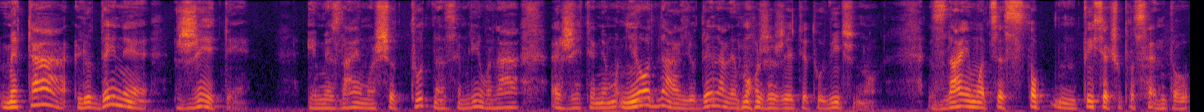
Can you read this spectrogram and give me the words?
Мета людини жити. І ми знаємо, що тут на землі вона жити не може. Ні одна людина не може жити тут вічно. Знаємо це 100 тисячу процентів,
